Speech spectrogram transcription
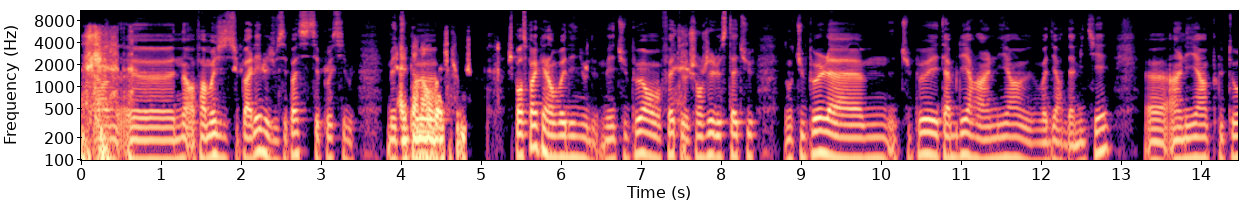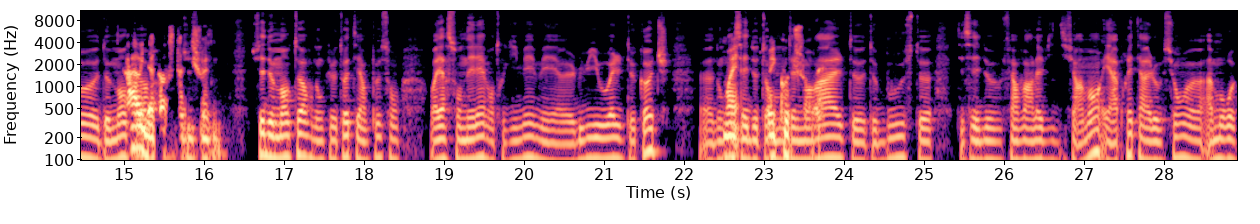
Non, enfin moi j'y suis pas allé, mais je sais pas si c'est possible. Mais tu peux, je pense pas qu'elle envoie des nudes, mais tu peux en fait changer le statut. Donc tu peux la... tu peux établir un lien, on va dire d'amitié, un lien plutôt de mentor. Ah oui, d'accord, tu, tu sais de mentor. Donc toi tu es un peu son, on va dire son élève entre guillemets, mais euh, lui ou elle te coach. Euh, donc essaye de te remonter le moral, te, te booste, t'essayes de faire voir la vie différemment. Et après, tu as l'option euh, amoureux,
